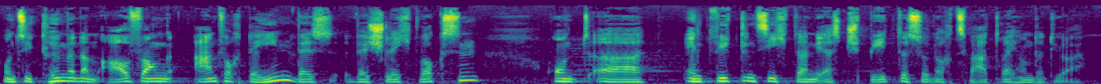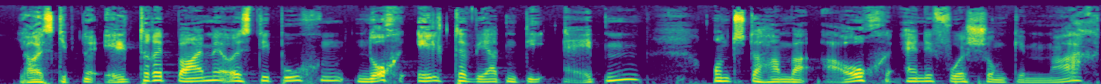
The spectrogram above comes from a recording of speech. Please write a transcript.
und sie kommen am Anfang einfach dahin, weil sie schlecht wachsen und äh, entwickeln sich dann erst später, so nach 200, 300 Jahren. Ja, es gibt nur ältere Bäume als die Buchen. Noch älter werden die Eiben. Und da haben wir auch eine Forschung gemacht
